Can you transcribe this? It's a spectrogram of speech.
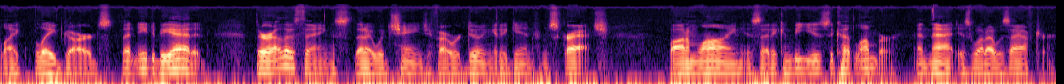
like blade guards, that need to be added. There are other things that I would change if I were doing it again from scratch. Bottom line is that it can be used to cut lumber, and that is what I was after.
